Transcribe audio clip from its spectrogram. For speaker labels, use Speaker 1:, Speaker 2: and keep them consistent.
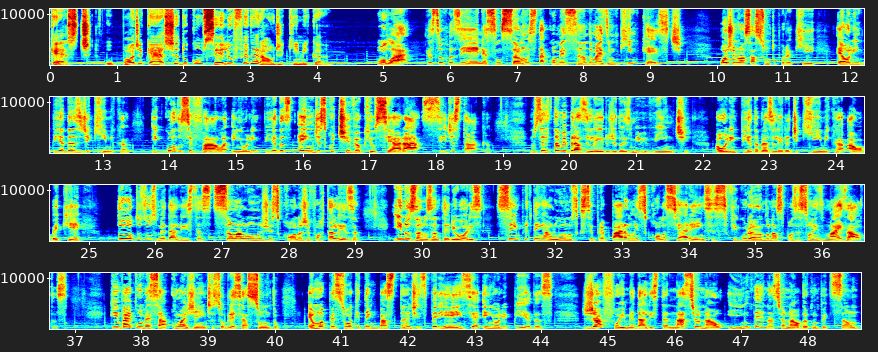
Speaker 1: KimCast, o podcast do Conselho Federal de Química.
Speaker 2: Olá, eu sou Rosiane Assunção e está começando mais um KimCast. Hoje o nosso assunto por aqui é Olimpíadas de Química. E quando se fala em Olimpíadas, é indiscutível que o Ceará se destaca. No certame brasileiro de 2020, a Olimpíada Brasileira de Química, a OBQ, todos os medalhistas são alunos de escolas de Fortaleza. E nos anos anteriores, sempre tem alunos que se preparam em escolas cearenses, figurando nas posições mais altas. Quem vai conversar com a gente sobre esse assunto é uma pessoa que tem bastante experiência em Olimpíadas. Já foi medalhista nacional e internacional da competição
